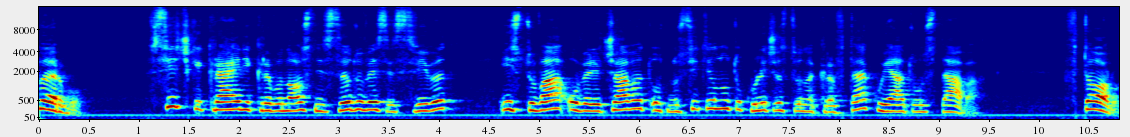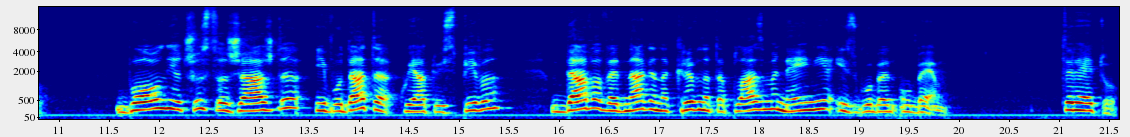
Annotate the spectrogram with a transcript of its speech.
Първо, всички крайни кръвоносни съдове се свиват и с това увеличават относителното количество на кръвта, която остава. Второ, болният чувства жажда и водата, която изпива, дава веднага на кръвната плазма нейния изгубен обем. Трето,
